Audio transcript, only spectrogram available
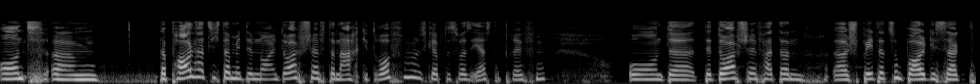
Und ähm, der Paul hat sich dann mit dem neuen Dorfchef danach getroffen. Ich glaube, das war das erste Treffen. Und äh, der Dorfchef hat dann äh, später zum Paul gesagt,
